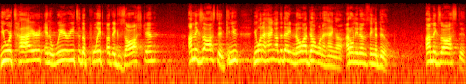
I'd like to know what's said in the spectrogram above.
You are tired and weary to the point of exhaustion. I'm exhausted. Can you, you want to hang out today? No, I don't want to hang out. I don't need anything to do. I'm exhausted.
